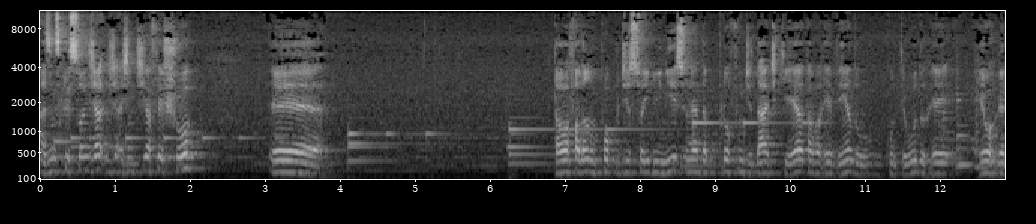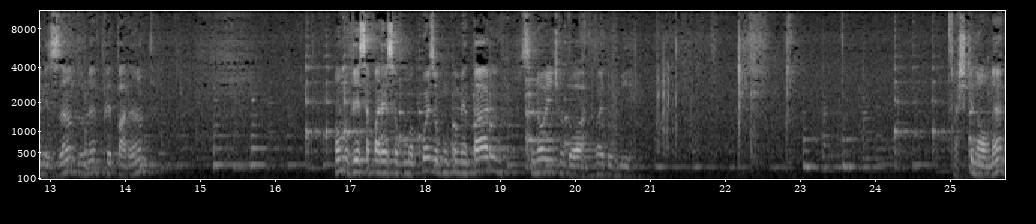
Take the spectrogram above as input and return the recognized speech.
As inscrições já, já a gente já fechou. É, Estava falando um pouco disso aí no início, né, da profundidade que é. Eu estava revendo o conteúdo, re, reorganizando, né, preparando. Vamos ver se aparece alguma coisa, algum comentário. Senão a gente dorme, vai dormir. Acho que não, né?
